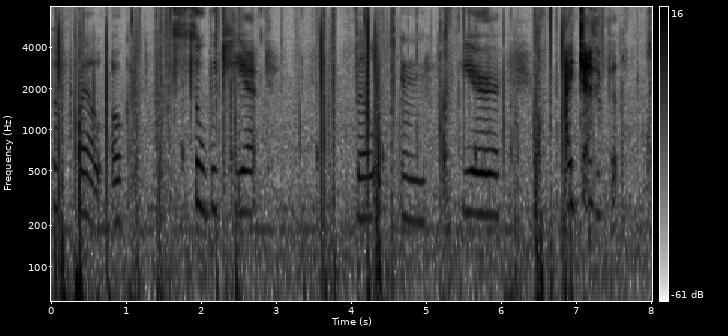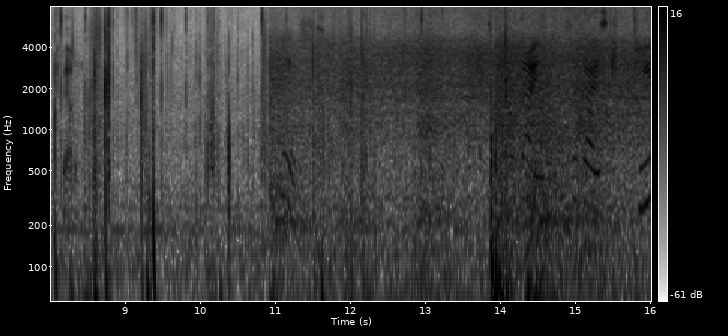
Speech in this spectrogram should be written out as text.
the fell. Okay, so we can't fell in here. I just fell. Fell. Guys, guys, can you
